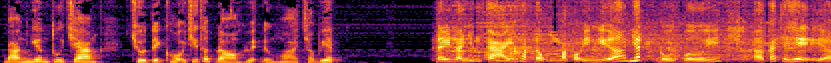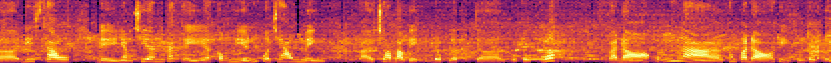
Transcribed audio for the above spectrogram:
Bà Nghiêm Thu Trang, Chủ tịch Hội Chữ Thập Đỏ huyện Ứng Hòa cho biết. Đây là những cái hoạt động mà có ý nghĩa nhất đối với à, các thế hệ à, đi sau để nhằm tri ân các cái cống hiến của cha ông mình à, cho bảo vệ độc lập của Tổ quốc và đó cũng là thông qua đó thì chúng tôi cũng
